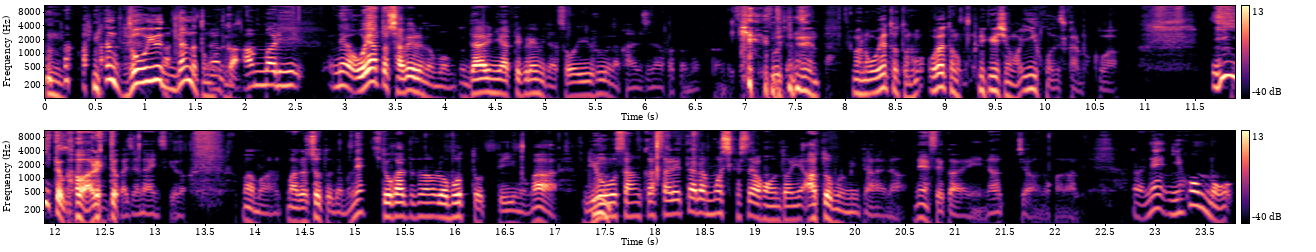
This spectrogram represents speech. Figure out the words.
うん。なんどういう、なんだと思ってるんですか？かあんまり、ね、親と喋るのも代理にやってくれみたいな、そういう風な感じなのかと思ったんですけど。全然、あの、親ととの、親とのコミュニケーションはいい方ですから、僕は。いいとか悪いとかじゃないんですけど、まあまあ、まだちょっとでもね、人型のロボットっていうのが量産化されたら、もしかしたら本当にアトムみたいなね、世界になっちゃうのかな。だからね、日本も、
